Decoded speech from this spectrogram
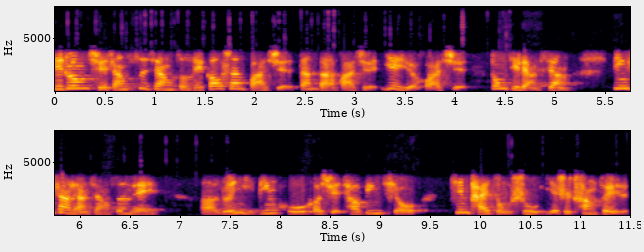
其中雪上四项分为高山滑雪、单板滑雪、越野滑雪，冬季两项；冰上两项分为呃轮椅冰壶和雪橇冰球。金牌总数也是创最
